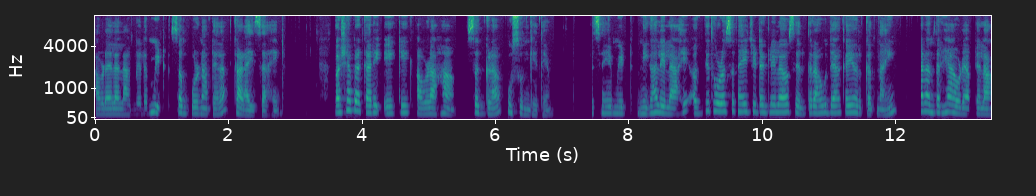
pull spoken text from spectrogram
आवड्याला लागलेलं मीठ संपूर्ण आपल्याला काढायचं आहे. अशा प्रकारे एक एक आवळा हा सगळा पुसून घेते. हे मीठ निघालेलं आहे. अगदी थोडंसं काही चिटकलेलं असेल तर राहू द्या काही हरकत नाही. त्यानंतर हे आवडे आपल्याला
